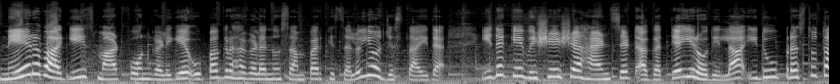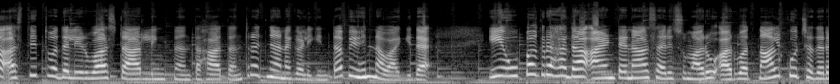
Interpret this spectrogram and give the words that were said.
ನೇರವಾಗಿ ಸ್ಮಾರ್ಟ್ಫೋನ್ಗಳಿಗೆ ಉಪಗ್ರಹಗಳನ್ನು ಸಂಪರ್ಕಿಸಲು ಯೋಜಿಸ್ತಾ ಇದೆ. ಇದಕ್ಕೆ ವಿಶೇಷ ಹ್ಯಾಂಡ್ಸೆಟ್ ಅಗತ್ಯ ಇರೋದಿಲ್ಲ. ಇದು ಪ್ರಸ್ತುತ ಅಸ್ತಿತ್ವದಲ್ಲಿರುವ ಸ್ಟಾರ್ಲಿಂಕ್ನಂತಹ ತಂತ್ರಜ್ಞಾನಗಳಿಗಿಂತ ವಿಭಿನ್ನವಾಗಿದೆ ಈ ಉಪಗ್ರಹದ ಆಂಟೆನಾ ಸರಿಸುಮಾರು ಅರವತ್ನಾಲ್ಕು ಚದರ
